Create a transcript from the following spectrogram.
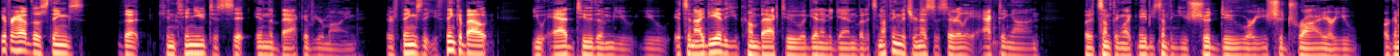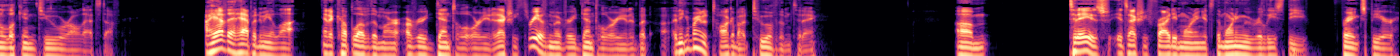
You ever have those things that continue to sit in the back of your mind? They're things that you think about, you add to them, you you it's an idea that you come back to again and again, but it's nothing that you're necessarily acting on, but it's something like maybe something you should do or you should try or you are going to look into or all that stuff. I have that happen to me a lot, and a couple of them are are very dental oriented. Actually, three of them are very dental oriented, but uh, I think I'm going to talk about two of them today. Um, today is it's actually Friday morning. It's the morning we released the Frank Spear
